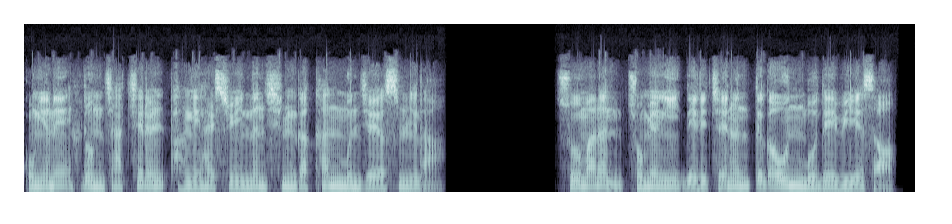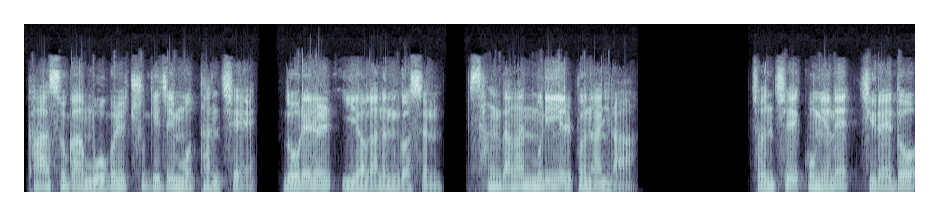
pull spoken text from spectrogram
공연의 흐름 자체를 방해할 수 있는 심각한 문제였습니다. 수많은 조명이 내리쬐는 뜨거운 무대 위에서 가수가 목을 축이지 못한 채 노래를 이어가는 것은 상당한 무리일 뿐 아니라 전체 공연의 질에도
